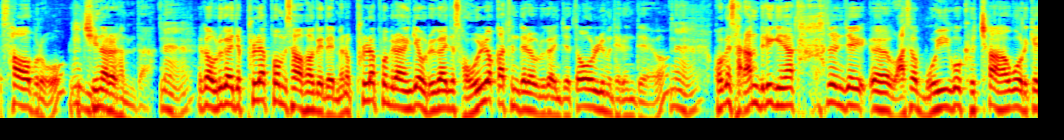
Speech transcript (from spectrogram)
사업으로 음. 진화를 합니다. 네. 그러니까 우리가 이제 플랫폼 사업하게 되면 플랫폼이라는 게 우리가 이제 서울역 같은 데를 우리가 이제 떠올리면 되는데요. 네. 거기 사람들이 그냥 다들 이제 와서 모이고 교차하고 이렇게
